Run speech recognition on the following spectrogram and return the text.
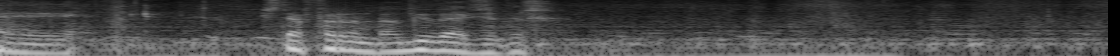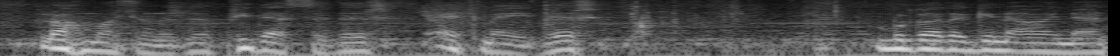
Ee, işte fırında güvecidir. Lahmacunudur, pidesidir, ekmeğidir. Burada da yine aynen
